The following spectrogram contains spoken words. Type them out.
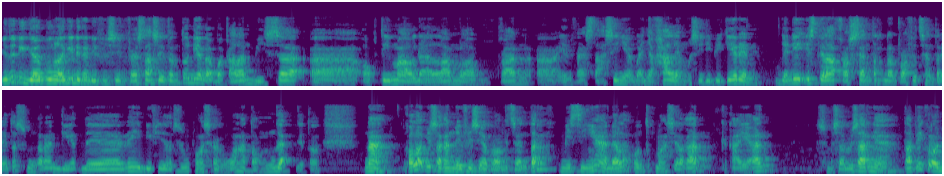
itu digabung lagi dengan divisi investasi. Tentu dia nggak bakalan bisa uh, optimal dalam melakukan uh, investasinya. Banyak hal yang mesti dipikirin. Jadi istilah cost center dan profit center itu sebenarnya dilihat dari divisi tersebut menghasilkan uang atau enggak gitu. Nah kalau misalkan divisinya profit center misinya adalah untuk menghasilkan kekayaan sebesar besarnya tapi kalau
